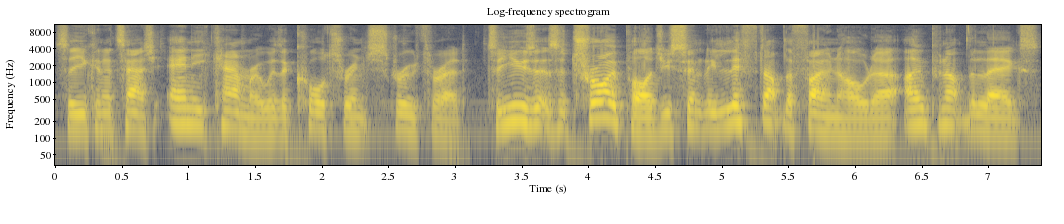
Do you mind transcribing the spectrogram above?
so you can attach any camera with a quarter inch screw thread. To use it as a tripod you simply lift up the phone holder, open up the legs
